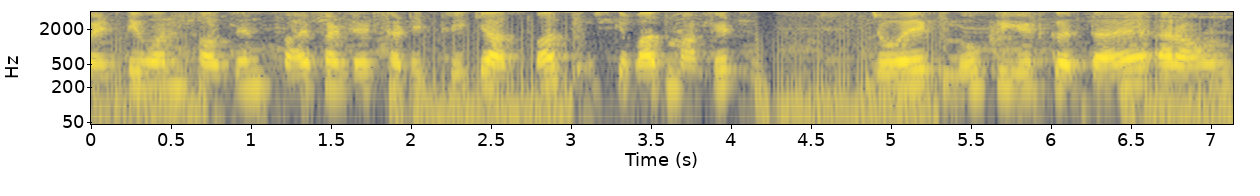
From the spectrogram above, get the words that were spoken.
21,533 के आसपास उसके बाद मार्केट जो एक लो क्रिएट करता है अराउंड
